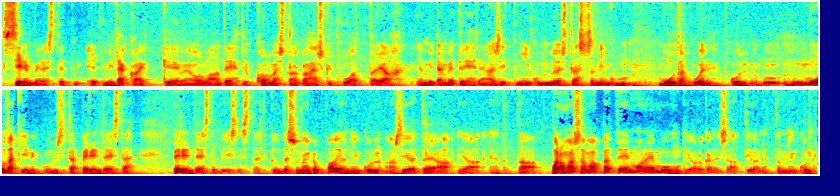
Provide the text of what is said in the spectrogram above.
siinä mielessä, että, että mitä kaikkea me ollaan tehty 380 vuotta ja, ja mitä me tehdään sit niin kuin myös tässä niin kuin muuta kuin, kuin, muutakin kuin sitä perinteistä, perinteistä bisnestä. Että kyllä tässä on aika paljon niin kuin asioita ja, ja, ja tota, varmaan sama pätee moneen muuhunkin organisaatioon, että on niin kuin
